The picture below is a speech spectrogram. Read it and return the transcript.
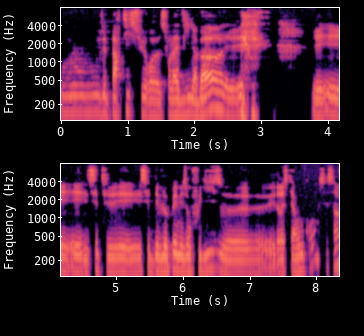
vous êtes parti sur euh, sur la vie là-bas et et, et, c'est de, développer Maison Foodies euh, et de rester à Hong Kong, c'est ça?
